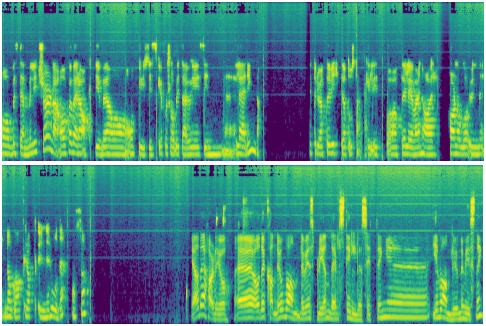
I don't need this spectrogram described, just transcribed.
og bestemme litt sjøl. Og får være aktive og, og, fysiske for så vidt òg i sin uh, læring. Da. Jeg tror at det er viktig at vi tenker litt på at elevene har, har noe, under, noe kropp under hodet også. Ja, det har det jo. Eh, og det kan jo vanligvis bli en del stillesitting eh, i vanlig undervisning.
